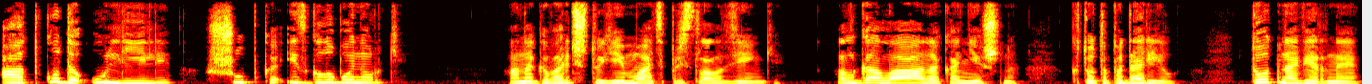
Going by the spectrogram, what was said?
А откуда у Лили шубка из голубой норки? Она говорит, что ей мать прислала деньги. Лгала она, конечно. Кто-то подарил. Тот, наверное,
